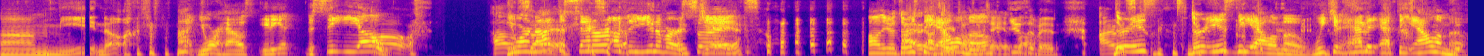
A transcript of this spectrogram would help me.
Um, Me? No. not your house, idiot. The CEO. oh. Oh, you are not the center of the universe. Jay. Oh, there- there's I the thought you were talking about Alamo. Jay as Use well. a bit. I There was is- confused. There is the Alamo. We could have it at the Alamo.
